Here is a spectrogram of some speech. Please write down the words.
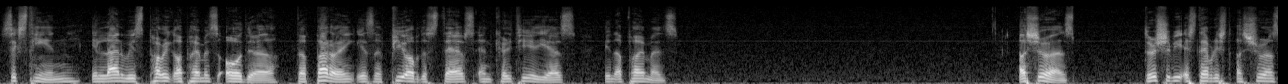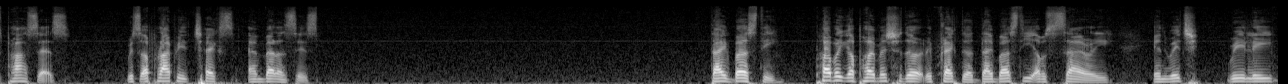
2016 in line with Public Appointments Order. The following is a few of the steps and criteria in appointments. Assurance. There should be established assurance process with appropriate checks and balances. Diversity. Public appointments should reflect the diversity of society in which we live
